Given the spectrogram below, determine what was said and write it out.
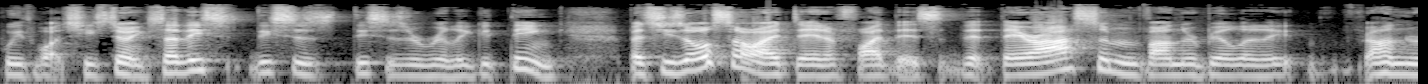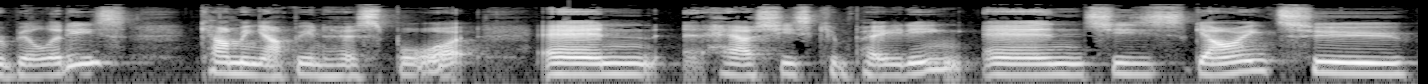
with what she's doing. So this this is this is a really good thing. But she's also identified this that there are some vulnerability vulnerabilities coming up in her sport and how she's competing and she's going to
